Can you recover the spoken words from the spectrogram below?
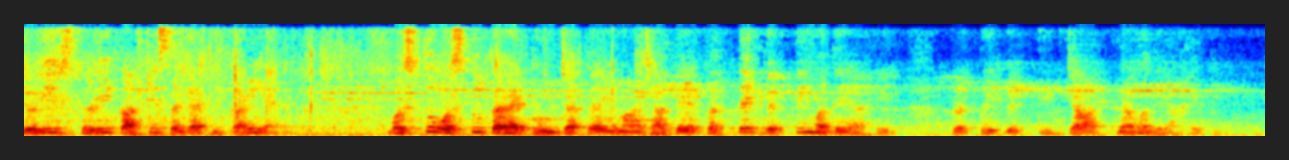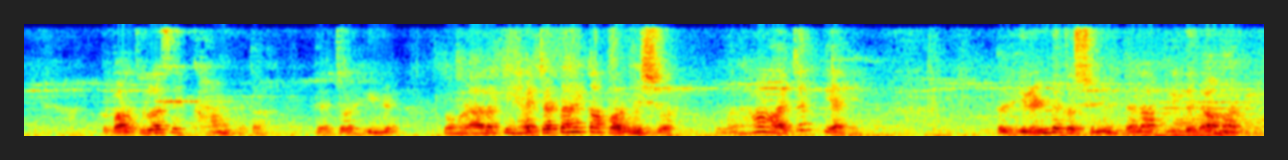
जळी स्थळी काशी सगळ्या ठिकाणी आहे. वस्तू वस्तूत आहे तुमच्यात आहे माझ्यात आहे प्रत्येक व्यक्तीमध्ये आहे. प्रत्येक व्यक्तीच्या आत्म्यामध्ये आहे तर बाजूलाच एक खांब होता. त्याच्यावर हिंड तो म्हणाला की ह्याच्यात आहे का परमेश्वर? हा ह्याच्यात की आहे. तर हिरण्यकश्यपने त्याला आपली गदा मारली.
